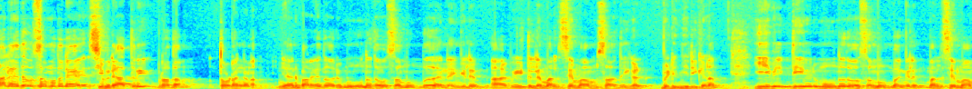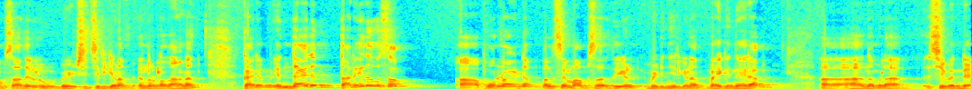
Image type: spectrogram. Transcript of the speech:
തലേ ദിവസം മുതലേ ശിവരാത്രി വ്രതം തുടങ്ങണം. ഞാൻ പറയുന്ന ഒരു മൂന്ന് ദിവസം മുമ്പ് തന്നെങ്കിലും ആ വീട്ടിലെ മത്സ്യമാംസാദികൾ വെടിഞ്ഞിരിക്കണം. ഈ വ്യക്തി ഒരു മൂന്ന് ദിവസം മുമ്പെങ്കിലും മത്സ്യമാംസാദികൾ ഉപേക്ഷിച്ചിരിക്കണം എന്നുള്ളതാണ്. കാര്യം എന്തായാലും തലേ ദിവസം പൂർണമായിട്ടും മത്സ്യമാംസാദികൾ വെടിഞ്ഞിരിക്കണം. വൈകുന്നേരം നമ്മൾ ശിവന്റെ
